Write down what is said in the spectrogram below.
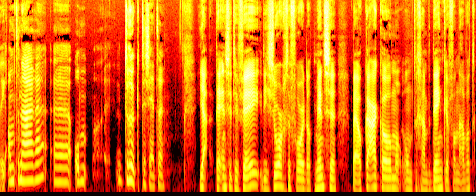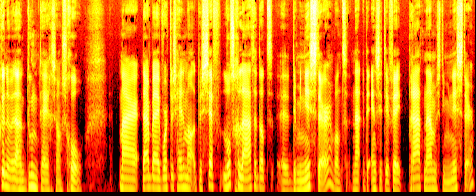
die ambtenaren, om druk te zetten. Ja, de NCTV die zorgt ervoor dat mensen bij elkaar komen om te gaan bedenken van nou wat kunnen we nou doen tegen zo'n school. Maar daarbij wordt dus helemaal het besef losgelaten dat uh, de minister, want de NCTV praat namens die minister,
